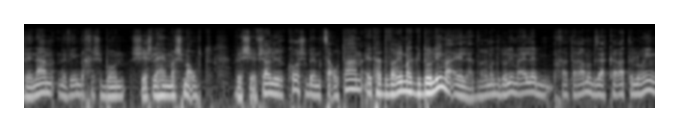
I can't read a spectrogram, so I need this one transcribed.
ואינם מביאים בחשבון שיש להם משמעות, ושאפשר לרכוש באמצעותן את הדברים הגדולים האלה. הדברים הגדולים האלה, מבחינת הרמב"ם זה הכרת אלוהים,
